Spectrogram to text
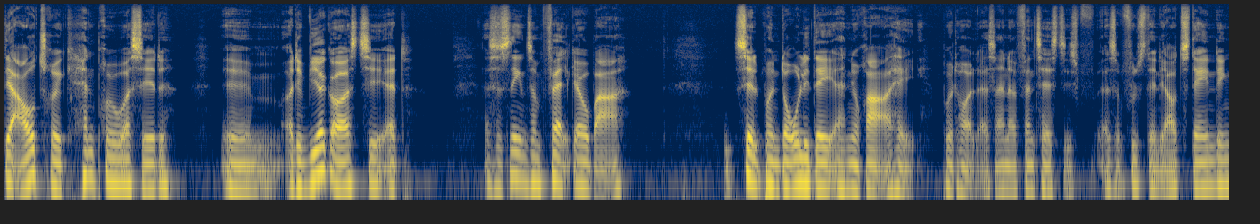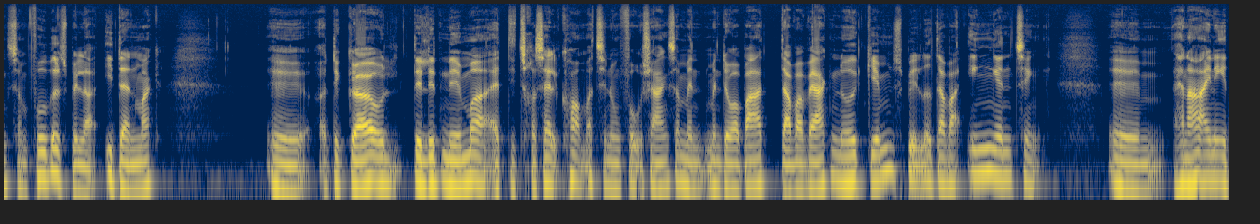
det aftryk, han prøver at sætte. Øh, og det virker også til, at altså sådan en som Falk er jo bare, selv på en dårlig dag, er han jo rar at have på et hold. Altså han er fantastisk, altså fuldstændig outstanding som fodboldspiller i Danmark. Øh, og det gør jo det lidt nemmere, at de trods alt kommer til nogle få chancer, men, men det var bare, der var hverken noget gennemspillet, der var ingenting. Øh, han har en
